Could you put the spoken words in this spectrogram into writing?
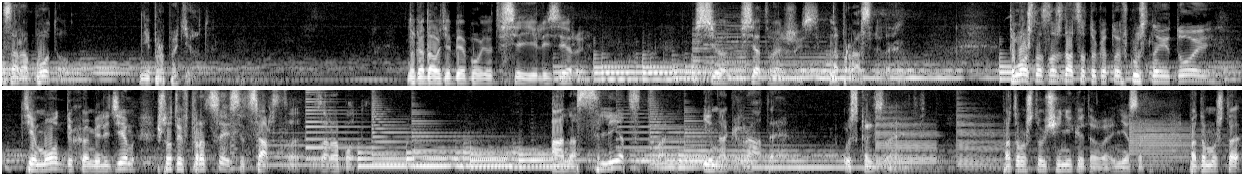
заработал, не пропадет. Но когда у тебя будут все елизеры, все, вся твоя жизнь напраслена. Ты можешь наслаждаться только той вкусной едой, тем отдыхом или тем, что ты в процессе царства заработал. А наследство и награда ускользает. Потому что ученик этого не сохранит. Потому что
